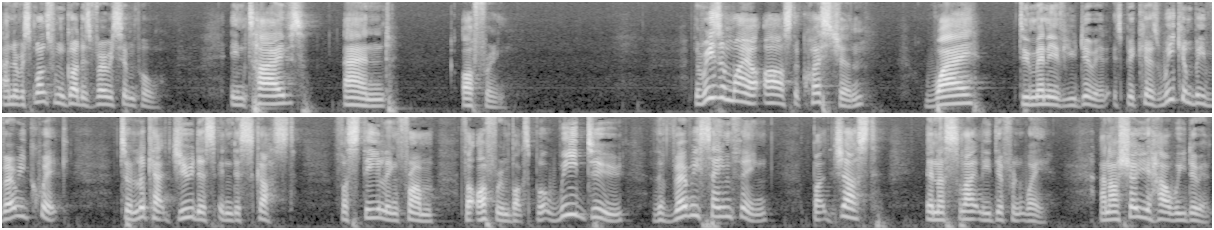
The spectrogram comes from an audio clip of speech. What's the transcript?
And the response from God is very simple in tithes and offering. The reason why I asked the question, why do many of you do it, is because we can be very quick to look at Judas in disgust for stealing from the offering box, but we do the very same thing, but just in a slightly different way. And I'll show you how we do it.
